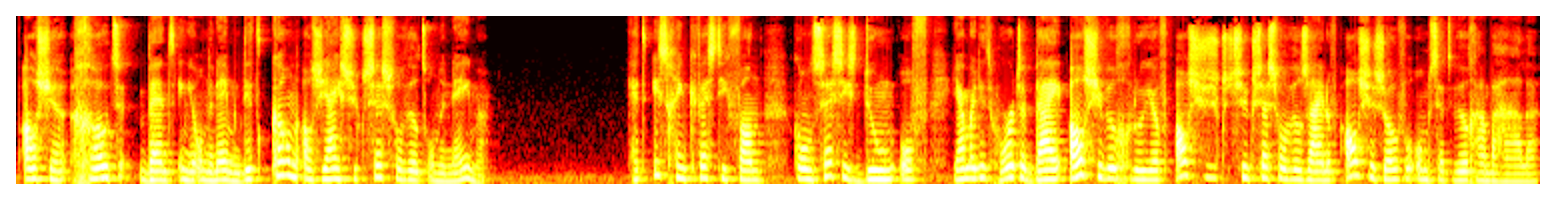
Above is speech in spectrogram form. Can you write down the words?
als je groot bent in je onderneming. Dit kan als jij succesvol wilt ondernemen. Het is geen kwestie van concessies doen of ja, maar dit hoort erbij als je wil groeien of als je succesvol wil zijn of als je zoveel omzet wil gaan behalen.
